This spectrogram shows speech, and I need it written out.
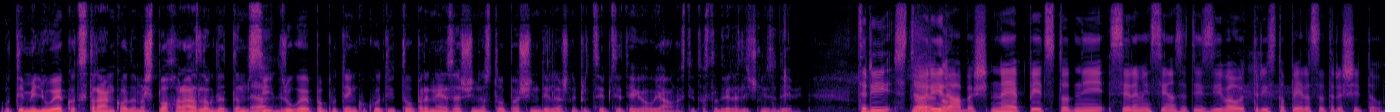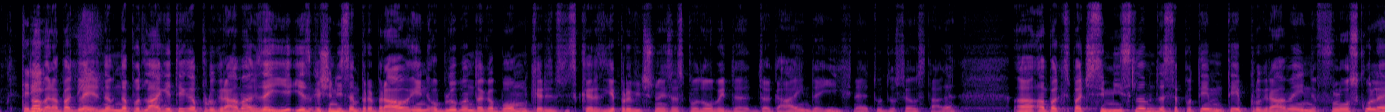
utemeljuje kot stranko, da imaš sploh razlog, da tam Ja. si, drugo je pa potem, kako ti to preneseš in nastopaš in delaš na percepciji tega v javnosti. To sta dve različni zadevi. Tri stvari Ja, no. rabeš, ne 500 dni, 77 izzivov, 350 rešitev. Tri. Dobar, ampak gled, na, na podlagi tega programa, zdaj, jaz ga še nisem prebral in obljubim, da ga bom, ker, ker je pravično in se spodobi, da, da ga in da jih, ne, tudi vse ostale. Uh, ampak pač si mislim, da se potem te programe in floskole,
